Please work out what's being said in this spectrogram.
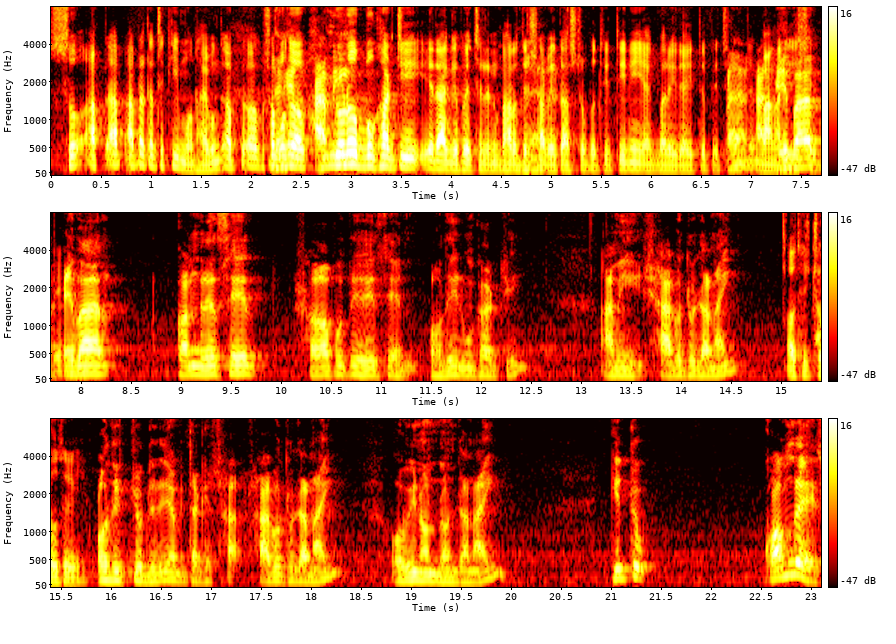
সো আপনার কাছে কি মনে হয়? এবং সম্ভবত প্রণব মুখার্জি এর আগে পেয়েছিলেন ভারতের সাবেক রাষ্ট্রপতি তিনি একবার এই দায়িত্ব পেয়েছিলেন বাঙালি হ্যাঁ, হিসেবে। এবার কংগ্রেসের সভাপতি হয়েছেন অধীর মুখার্জি। আমি স্বাগত জানাই। অধীর চৌধুরী। অধীর চৌধুরী, আমি তাকে স্বা- স্বাগত জানাই, অভিনন্দন জানাই। কিন্তু কংগ্রেস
